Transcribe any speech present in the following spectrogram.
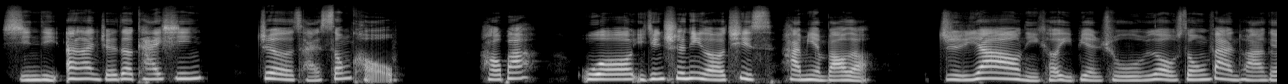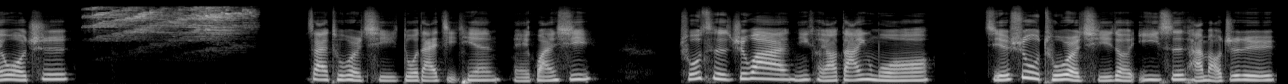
心里暗暗觉得开心，这才松口。好吧。我已经吃腻了 cheese 和面包了，只要你可以变出肉松饭团给我吃，在土耳其多待几天没关系。除此之外，你可要答应我哦，结束土耳其的伊斯坦堡之旅，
